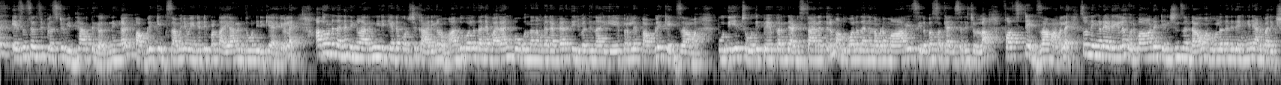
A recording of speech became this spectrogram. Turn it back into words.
S S S L C plus two വിദ്യാർത്ഥികൾ നിങ്ങൾ പബ്ലിക് എക്സാമിന് വേണ്ടിയിട്ട് ഇപ്പോൾ തയ്യാറെടുത്തുകൊണ്ടിരിക്കുകയായിരിക്കും അല്ലേ? അതുകൊണ്ട് തന്നെ നിങ്ങൾ അറിഞ്ഞിരിക്കേണ്ട കുറച്ച് കാര്യങ്ങളും അതുപോലെ തന്നെ വരാൻ പോകുന്ന നമ്മുടെ രണ്ടായിരത്തി ഇരുപത്തിനാല് ഏപ്രിലെ പബ്ലിക് എക്സാം പുതിയ ചോദ്യപേപ്പറിന്റെ അടിസ്ഥാനത്തിലും അതുപോലെ തന്നെ നമ്മുടെ മാറിയ സിലബസ് ഒക്കെ അനുസരിച്ചുള്ള ഫസ്റ്റ് എക്സാം ആണ് അല്ലെ? സോ നിങ്ങളുടെ ഇടയിൽ ഒരുപാട് ടെൻഷൻസ് ഉണ്ടാവും. അതുപോലെ തന്നെ ഇത് എങ്ങനെയാണ് പരീക്ഷ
